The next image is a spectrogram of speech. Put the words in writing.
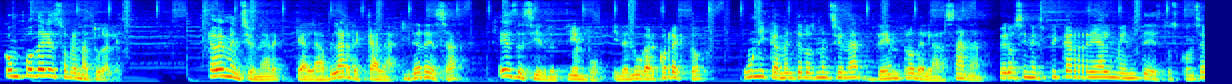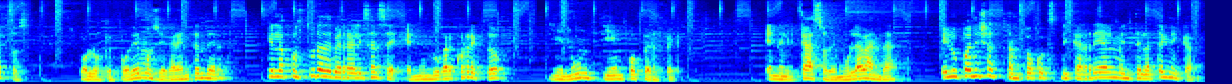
con poderes sobrenaturales. Cabe mencionar que al hablar de Kala y de Desa, es decir, de tiempo y de lugar correcto, únicamente los menciona dentro de la asana, pero sin explicar realmente estos conceptos, por lo que podemos llegar a entender que la postura debe realizarse en un lugar correcto y en un tiempo perfecto. En el caso de Mula Banda, el Upanishad tampoco explica realmente la técnica,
